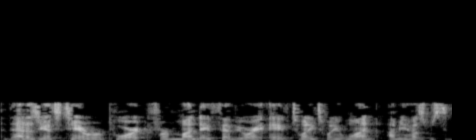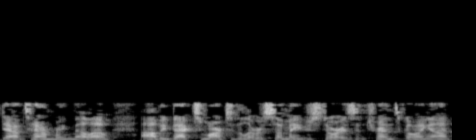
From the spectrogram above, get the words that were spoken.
And that is your entertainment report for Monday, February 8th, 2021. I'm your host, Mr. Downtown Ray Melo. I'll be back tomorrow to deliver some major stories and trends going on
